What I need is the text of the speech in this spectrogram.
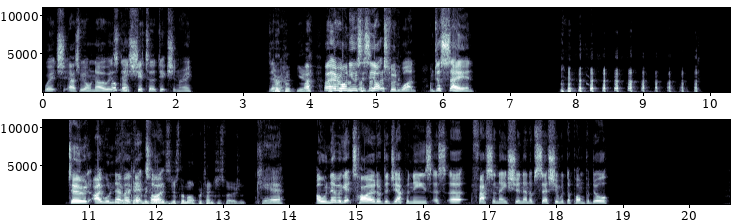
which, as we all know, is the shitter dictionary. There- Yeah. Well, everyone uses the Oxford one. I'm just saying, dude. I will never yeah, the get tired. is just the more pretentious version. Yeah, I will never get tired of the Japanese uh, fascination and obsession with the pompadour.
